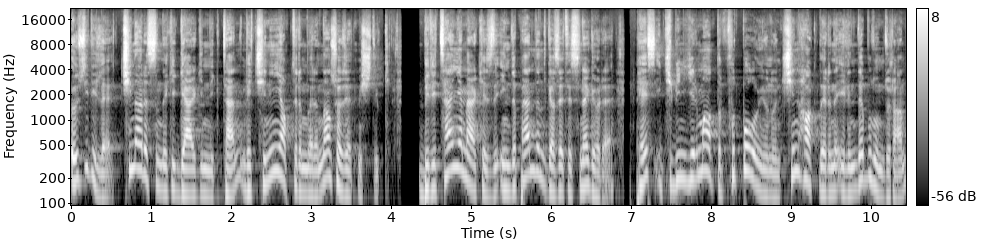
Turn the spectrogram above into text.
Özil ile Çin arasındaki gerginlikten ve Çin'in yaptırımlarından söz etmiştik. Britanya merkezli Independent gazetesine göre PES 2020 adlı futbol oyununun Çin haklarını elinde bulunduran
